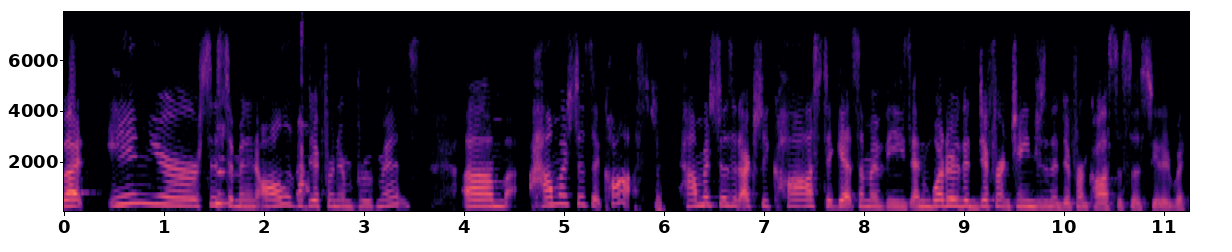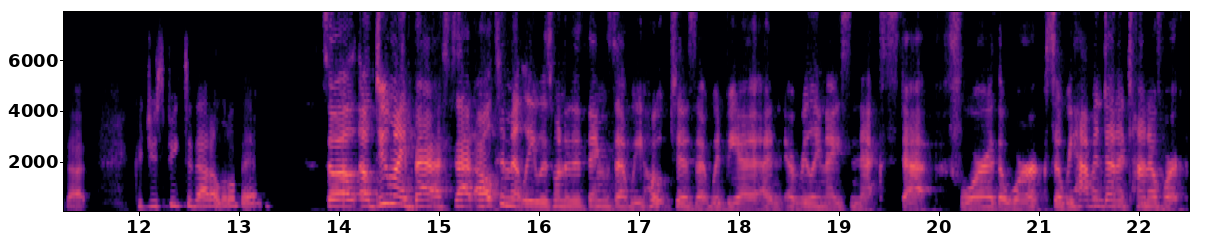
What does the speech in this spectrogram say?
But in your system and in all of the different improvements, um, how much does it cost? How much does it actually cost to get some of these? And what are the different changes and the different costs associated with that? Could you speak to that a little bit? So I'll, I'll, do my best. That ultimately was one of the things that we hoped is that would be a, a, really nice next step for the work. So we haven't done a ton of work.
